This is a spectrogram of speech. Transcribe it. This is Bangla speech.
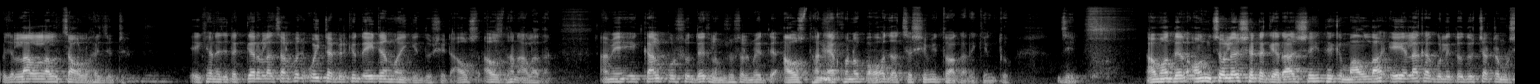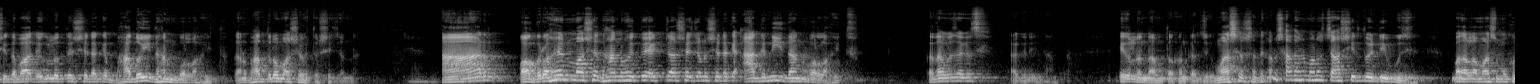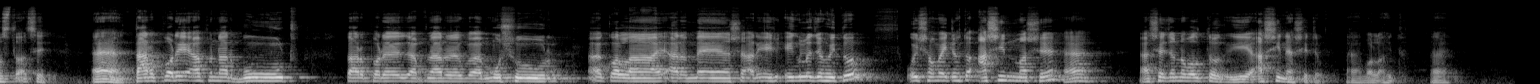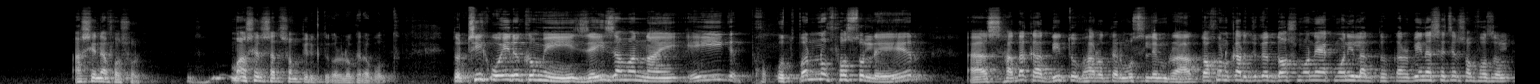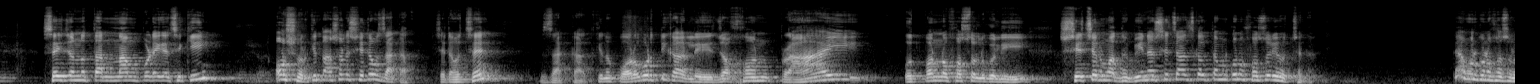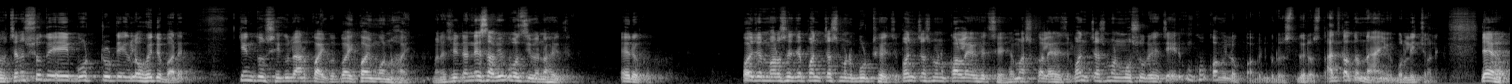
ওই যে লাল লাল চাউল হয় যেটা। এখানে যেটা কেরালা চাল পাওয়া ওই টাইপের কিন্তু এইটা নয় কিন্তু সেটা, আউস আউস ধান আলাদা। আমি এই কাল পরশু দেখলাম সোশ্যাল মিডিয়াতে আউস ধান এখনও পাওয়া যাচ্ছে সীমিত আকারে কিন্তু। জি। আমাদের অঞ্চলে সেটাকে রাজশাহী থেকে মালদা, এই এলাকাগুলিতে দু চারটা মুর্শিদাবাদ, এগুলোতে সেটাকে ভাদই ধান বলা হইতো, কারণ ভাদ্র মাসে হইতো সেই জন্য আর অগ্রহায়ণ মাসে ধান হইতো একটা সেই জন্য সেটাকে আগ্নি ধান বলা হইতো। কথা বোঝা গেছে? আগ্নি ধান। এগুলোর নাম তখনকার যুগে। মাসের সাথে, কারণ সাধারণ মানুষ চাষির তো এটি বুঝে। বাংলা মাস মুখস্থ আছে? হ্যাঁ তারপরে আপনার বুট, তারপরে আপনার মসুর কলাই, আর মেষ আর এগুলো যে হইতো, ওই সময়টা হতো আশ্বিন মাসে হ্যাঁ? আর সেজন্য বলতো ইয়ে আশ্বিনা সেটা হ্যাঁ বলা হইতো হ্যাঁ। আশ্বিনা ফসল। মাসের সাথে সম্পৃক্ত করে লোকেরা বলতো। তো ঠিক ওই রকমই যেই জামানায় এই উৎপন্ন ফসলের সাদাকা দিত ভারতের মুসলিমরা। তখনকার যুগে দশ মনে এক মনই লাগতো, কারণ বিনা সেচের সব ফসল। সেই জন্য তার নাম পড়ে গেছে কি? অসর। কিন্তু আসলে সেটাও জাকাত, সেটা হচ্ছে জাকাত। কিন্তু পরবর্তীকালে যখন প্রায় উৎপন্ন ফসলগুলি সেচের মাধ্যমে, বিনা সেচে আজকাল তেমন কোনো ফসলই হচ্ছে না। তেমন কোনো ফসল হচ্ছে না, শুধু এই বোট টুট এগুলো হইতে পারে। কিন্তু সেগুলো আর কয় কয় কয় মন হয়? মানে সেটা নেশাবি পৌঁছিবে না হয়তো। এরকম। কয়জন মানুষের যে পঞ্চাশ মন বুট হয়েছে, পঞ্চাশ মন কলাই হয়েছে, হেমাস কলাই হয়েছে, পঞ্চাশ মন মসুর হয়েছে, এরকম খুব কমই লোক পাবেন গৃহস্থ আজকাল তো নাই বললেই চলে। যাই হোক,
